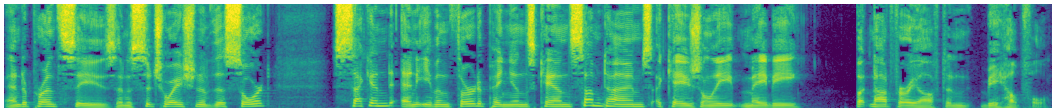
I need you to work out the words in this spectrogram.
End of parentheses. In a situation of this sort, second and even third opinions can sometimes, occasionally, maybe, but not very often, be helpful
